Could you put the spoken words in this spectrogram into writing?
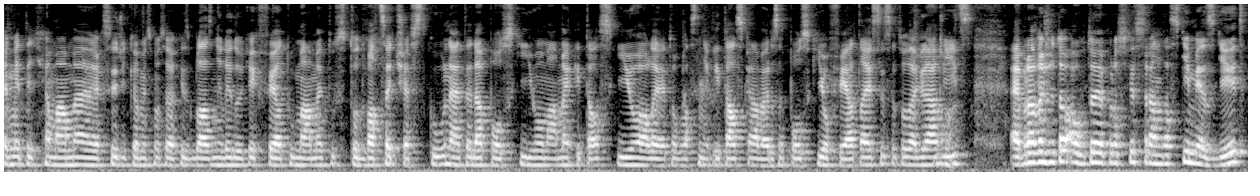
Tak my teďka máme, jak si říkám, my jsme se taky zbláznili do těch Fiatů, máme tu 126, ne teda polskýho, máme italskýho, ale je to vlastně italská verze polského Fiata, jestli se to tak dá říct. A je pravda, že to auto je prostě sranda s tím jezdit,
